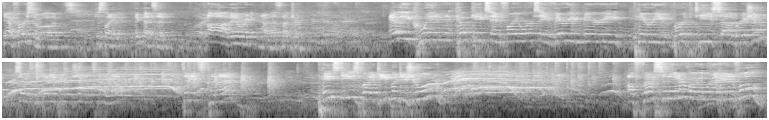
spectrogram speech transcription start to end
Yeah, first of all, that's just like, I think that's it. Ah, there we go. No, that's not true. Ellie Quinn, cupcakes and fireworks, a very merry Perry birth tease celebration. So by Deepa DeJour. A Fascinator by Morna Handful.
